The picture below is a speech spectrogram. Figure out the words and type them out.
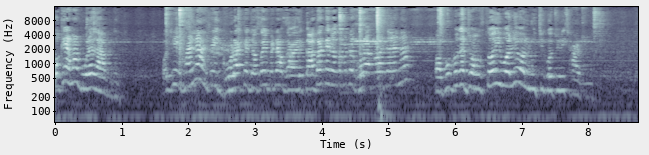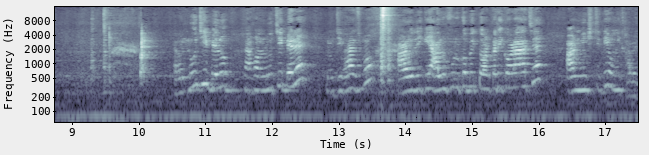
ওকে আমার বলে লাভ নেই। ওই সেই হয় না, সেই ঘোড়াকে যতই পেটা গাদাকে যত পেটা ঘোড়া করা যায় না। অপূর্বকে যতই বলি ও লুচি কচুরি ছাড়বে না। এখন লুচি বেলুক এখন লুচি বেড়ে লুচি ভাজবো আর ওদিকে আলু ফুলকপির তরকারি করা আছে আর মিষ্টি দিয়ে উনি খাবেন।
